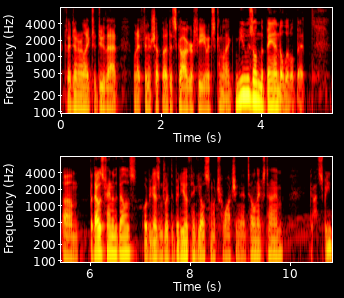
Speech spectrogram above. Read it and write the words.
because I generally like to do that when I finish up a discography and I just kind of like muse on the band a little bit. Um, but that was Fan of the Bellows. Hope you guys enjoyed the video. Thank you all so much for watching. And until next time, Godspeed.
